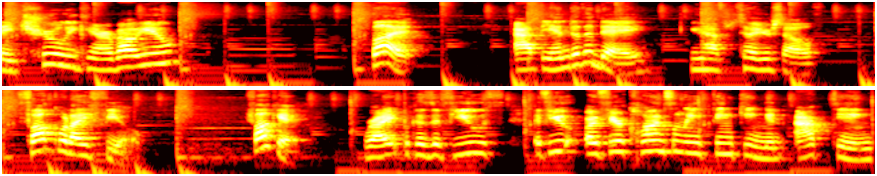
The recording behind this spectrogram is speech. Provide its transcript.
they truly care about you. But at the end of the day, you have to tell yourself, fuck what I feel. Fuck it, right? Because if you if you if you're constantly thinking and acting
